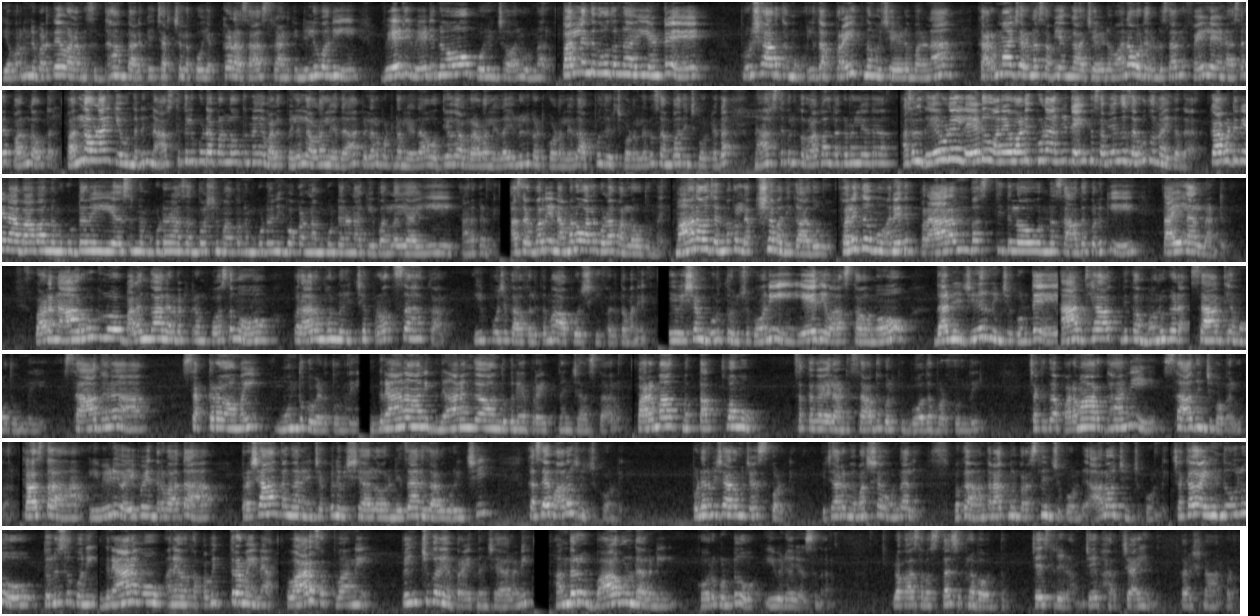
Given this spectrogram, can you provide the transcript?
ఎవరిని పడితే వాళ్ళని సిద్ధాంతాలకి చర్చలకు ఎక్కడ శాస్త్రానికి నిలువని వేడి వేడినో పూజించే వాళ్ళు ఉన్నారు. పనులు ఎందుకు అవుతున్నాయి అంటే పురుషార్థము లేదా ప్రయత్నము చేయడం వలన కర్మాచరణ సవ్యంగా చేయడం అన ఒకటి రెండు సార్లు ఫెయిల్ అయినా సరే పనులు అవుతాయి. పనులు అవడానికి ఏముందండి? నాస్తికులు కూడా పనులు అవుతున్నాయి. వాళ్ళకి పెళ్ళిళ్ళు అవడం లేదా పిల్లలు పుట్టడం లేదా ఉద్యోగాలు రావడం లేదా ఇల్లులు కట్టుకోవడం లేదా అప్పులు తీర్చుకోవడం లేదా సంపాదించుకోవడం లేదా నాస్తికులకు రోగాలు తగ్గడం లేదా? అసలు దేవుడే లేడు అనేవాడికి కూడా అన్ని టైంకి సవ్యంగా జరుగుతున్నాయి కదా. కాబట్టి నేను ఆ బాబాను నమ్ముకుంటాను ఈ యేసుని నమ్ముకుంటాను ఆ సంతోషం మాతో నమ్ముకుంటాను ఇంకొకరు నమ్ముకుంటాను నాకు ఈ పనులు అయ్యాయి అనకండి. అసలు ఎవరిని నమ్మని వాళ్ళకు కూడా పనులు అవుతున్నాయి. మానవ జన్మకు లక్ష్యం అది కాదు. ఫలితము అనేది ప్రారంభ స్థితిలో ఉన్న సాధకులకి తైలాలు లాంటిది. వాళ్ళని ఆ రూట్లో బలంగా నిలబెట్టడం కోసము ప్రారంభంలో ఇచ్చే ప్రోత్సాహకాలు. ఈ పూజకు ఆ ఫలితము? ఆ పూజకి ఫలితం అనేది. ఈ విషయం గుర్తుంచుకొని ఏది వాస్తవమో దాన్ని జీర్ణించుకుంటే ఆధ్యాత్మిక మనుగడ సాధ్యమవుతుంది. సాధన సక్రమై ముందుకు వెళుతుంది. జ్ఞానాన్ని జ్ఞానంగా అందుకునే ప్రయత్నం చేస్తారు. పరమాత్మ తత్వము చక్కగా ఇలాంటి సాధకులకి బోధపడుతుంది. చక్కగా పరమార్థాన్ని సాధించుకోగలుగుతారు. కాస్త ఈ వీడియో అయిపోయిన తర్వాత ప్రశాంతంగా నేను చెప్పిన విషయాల్లో నిజానిజాల గురించి కాసేపు ఆలోచించుకోండి. పునర్విచారం చేసుకోండి. విచారం విమర్శ ఉండాలి. ఒక అంతరాత్మను ప్రశ్నించుకోండి ఆలోచించుకోండి. చక్కగా హిందువులు తెలుసుకొని జ్ఞానము అనే ఒక పవిత్రమైన వారసత్వాన్ని పెంచుకునే ప్రయత్నం చేయాలని అందరూ బాగుండాలని కోరుకుంటూ ఈ వీడియో చేస్తున్నాను. లోకా సమస్త సుప్రభవంతు. జై శ్రీరామ్. జై భారత్. జై హింద్. కృష్ణ అర్పణం.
